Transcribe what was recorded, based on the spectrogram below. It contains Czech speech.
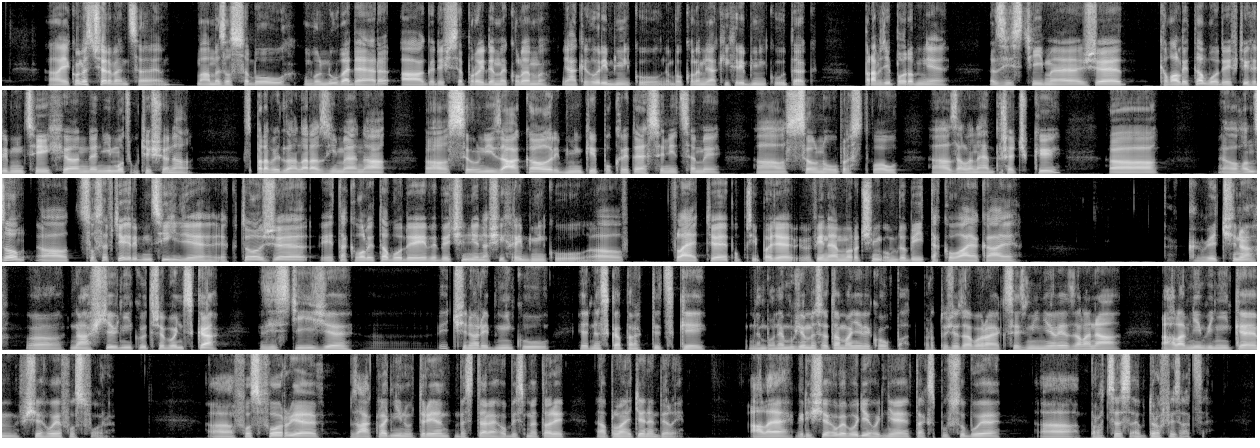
Je konec července, máme za sebou vlnu veder a když se projdeme kolem nějakého rybníku nebo kolem nějakých rybníků, tak pravděpodobně zjistíme, že kvalita vody v těch rybnících není moc utěšená. Zpravidla narazíme na silný zákal, rybníky pokryté sinicemi, a silnou vrstvou eh, zelené břečky. Eh, eh, Honzo, eh, co se v těch rybnících děje? Jak to, že je ta kvalita vody ve většině našich rybníků eh, v létě, po případě v jiném ročním období, taková, jaká je? Tak většina návštěvníků Třeboňska zjistí, že většina rybníků je dneska prakticky, nebo nemůžeme se tam ani vykoupat, protože ta voda, jak jsi zmínil, je zelená a hlavním vyníkem všeho je fosfor. Uh, fosfor je základní nutrient, bez kterého bychom tady na planetě nebyli. Ale když je ho ve vodě hodně, tak způsobuje proces eutrofizace,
